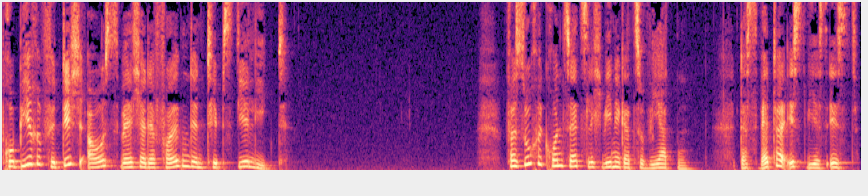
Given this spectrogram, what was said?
Probiere für dich aus, welcher der folgenden Tipps dir liegt. Versuche grundsätzlich weniger zu werten. Das Wetter ist, wie es ist.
